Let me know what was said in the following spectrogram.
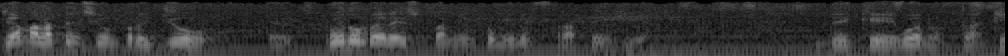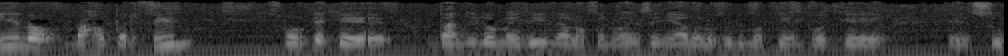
llama la atención, pero yo puedo ver eso también como una estrategia de que, bueno, tranquilo, bajo perfil, porque que Danilo Medina lo que nos ha enseñado en los últimos tiempos es que en su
